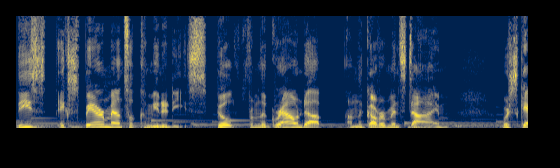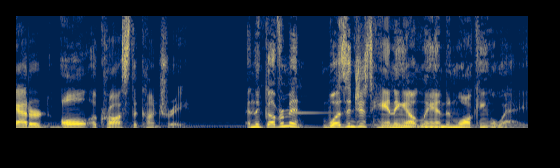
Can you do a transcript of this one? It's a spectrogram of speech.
These experimental communities, built from the ground up on the government's dime, were scattered all across the country. And the government wasn't just handing out land and walking away.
